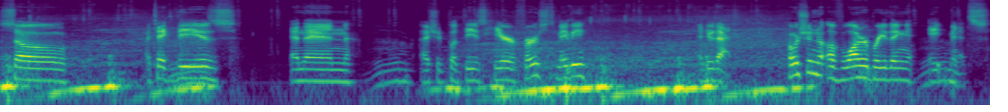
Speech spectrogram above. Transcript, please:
So, I take these, and then I should put these here first, maybe? And do that. Potion of water breathing, eight minutes.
